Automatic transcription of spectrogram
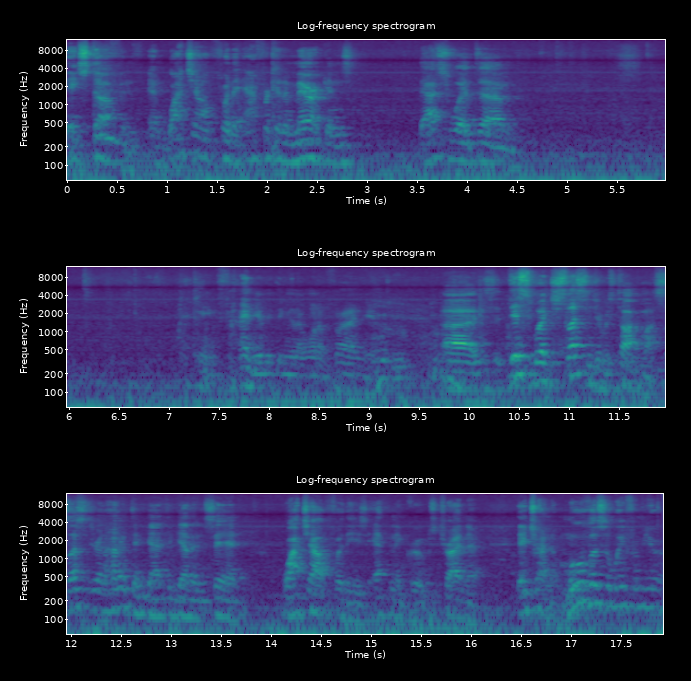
their stuff, and and watch out for the African Americans. That's what. Um, I can't find everything that I want to find here. Uh, this is what Schlesinger was talking about. Schlesinger and Huntington got together and said, "Watch out for these ethnic groups trying to they're trying to move us away from Europe."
